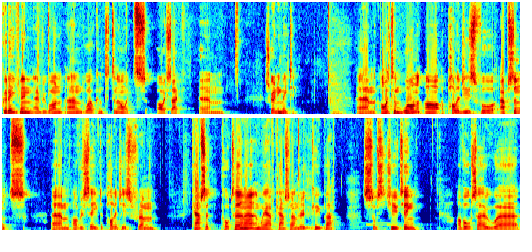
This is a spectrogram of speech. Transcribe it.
Good evening, everyone, and welcome to tonight's ISAG um, scrutiny meeting. Um, item one are apologies for absence. Um, I've received apologies from Councillor Paul Turner and we have Councillor Andrew Cooper substituting. I've also uh,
